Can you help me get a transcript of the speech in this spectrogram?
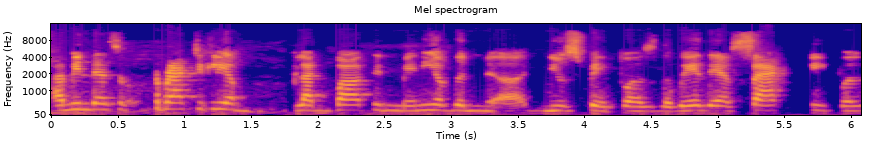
I mean, there's a, practically a bloodbath in many of the uh, newspapers, the way they have sacked people,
